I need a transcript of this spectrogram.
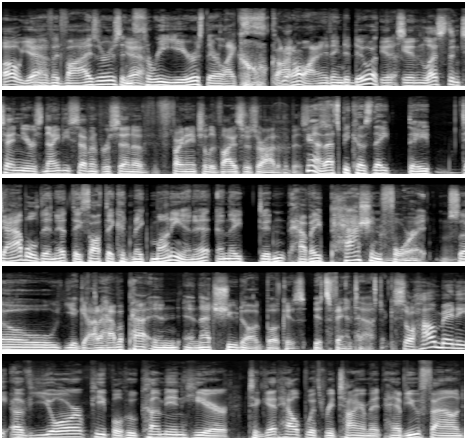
Oh, yeah. of advisors in Yeah. three years, they're like, "Oh, I don't want anything to do with In, this. in less than 10 years, 97% of financial advisors are out of the business. yeah, that's because they they dabbled in it. They thought they could make money in it, and they didn't have a passion for it. So you got to have a pat. And, and that Shoe Dog book is it's fantastic. So, how many of your people who come in here to get help with retirement have you found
